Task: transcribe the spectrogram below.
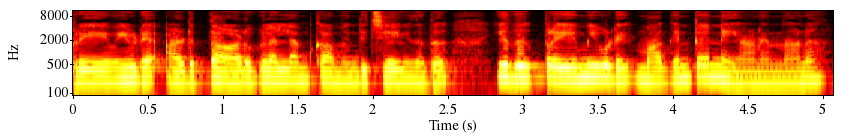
പ്രേമിയുടെ അടുത്ത ആളുകളെല്ലാം കമന്റ് ചെയ്യുന്നത് ഇത് പ്രേമിയുടെ മകൻ തന്നെയാണെന്നാണ്.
